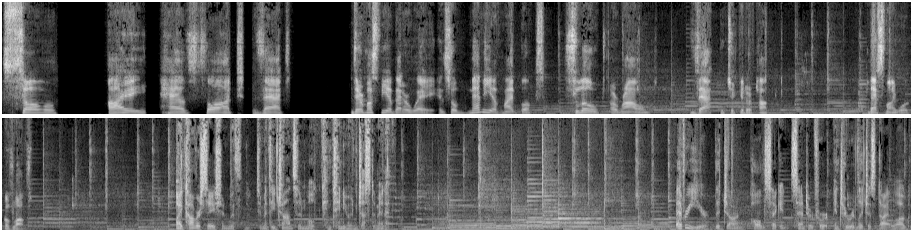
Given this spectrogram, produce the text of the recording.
So I have thought that there must be a better way. And so many of my books float around that particular topic. That's my work of love. My conversation with Timothy Johnson will continue in just a minute. Every year, the John Paul II Center for Interreligious Dialogue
